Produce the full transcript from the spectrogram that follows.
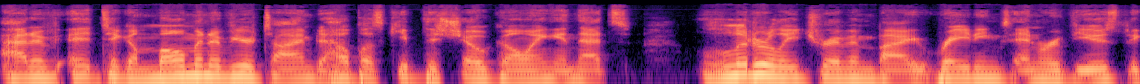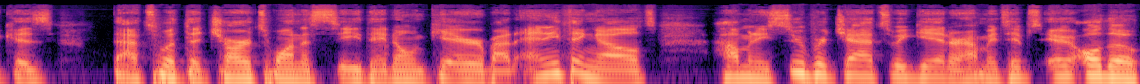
out of eh, take a moment of your time to help us keep the show going and that's literally driven by ratings and reviews because that's what the charts want to see they don't care about anything else how many super chats we get or how many tips eh, although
